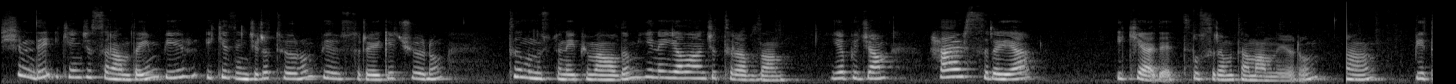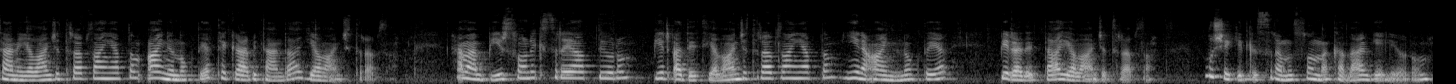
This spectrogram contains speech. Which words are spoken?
Şimdi ikinci sıramdayım. Bir, iki zincir atıyorum. Bir üst sıraya geçiyorum. Tığımın üstüne ipimi aldım. Yine yalancı trabzan yapacağım. Her sıraya 2 adet bu sıramı tamamlıyorum. Bir tane yalancı trabzan yaptım. Aynı noktaya tekrar bir tane daha yalancı trabzan. Hemen bir sonraki sıraya atlıyorum. Bir adet yalancı trabzan yaptım. Yine aynı noktaya bir adet daha yalancı trabzan. Bu şekilde sıramın sonuna kadar geliyorum.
